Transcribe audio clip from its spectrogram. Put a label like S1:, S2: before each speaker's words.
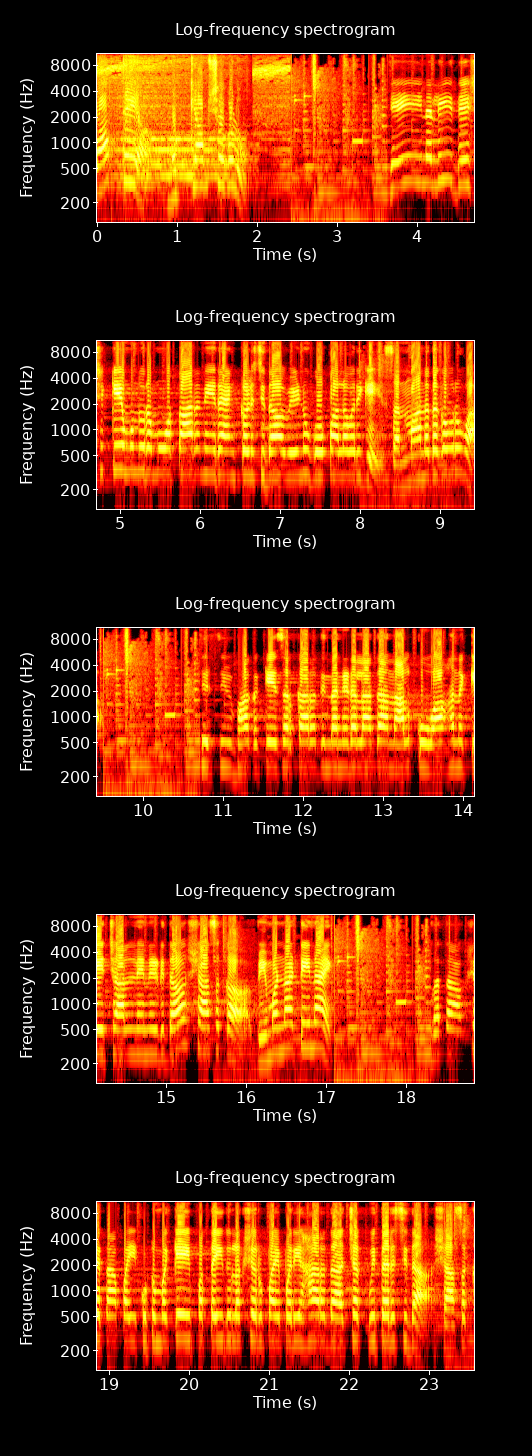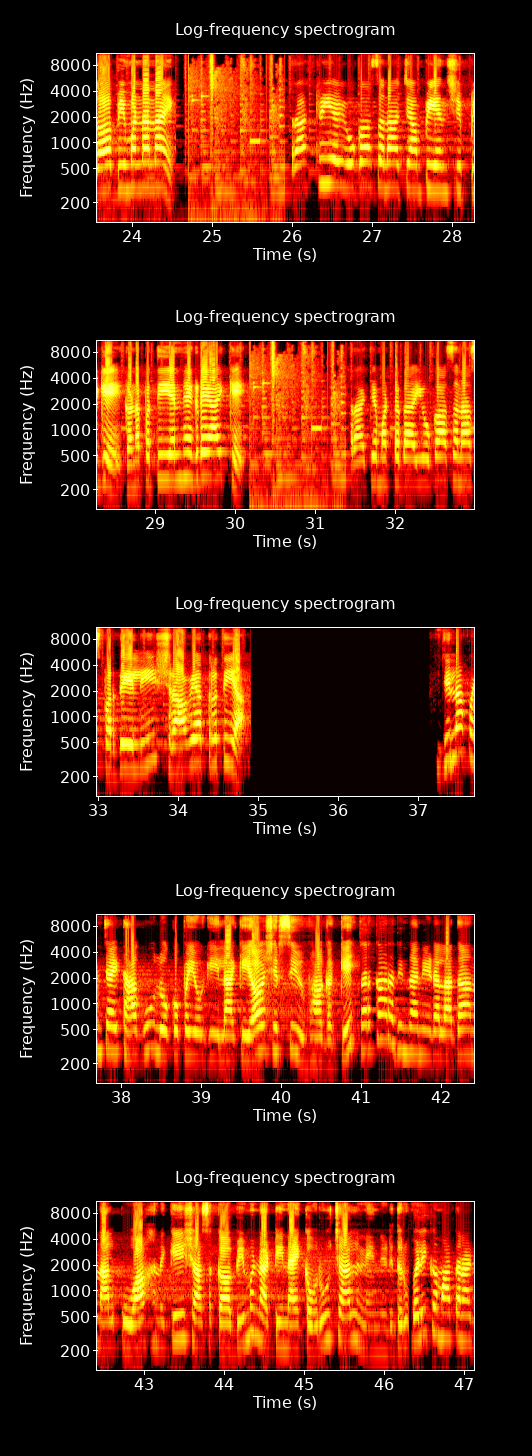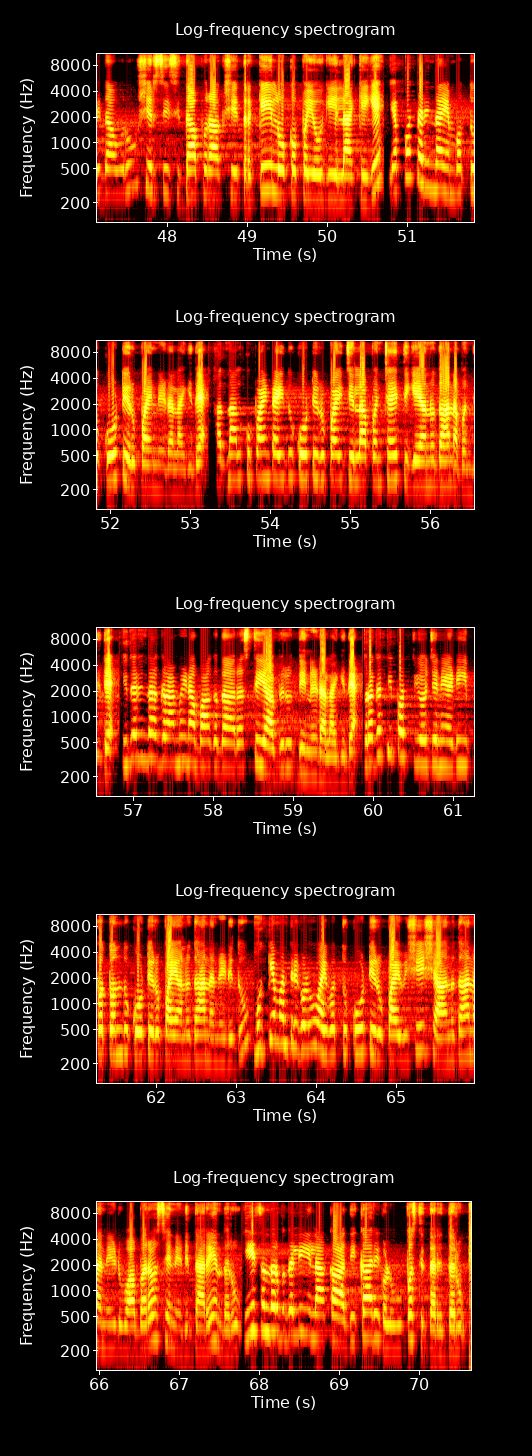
S1: ವಾರ್ತೆಯ ಮುಖ್ಯಾಂಶಗಳು. ಜೆಇನಲ್ಲಿ ದೇಶಕ್ಕೆ ಮುನ್ನೂರ ಮೂವತ್ತಾರನೇ ರ್ಯಾಂಕ್ ಗಳಿಸಿದ ವೇಣುಗೋಪಾಲ್ ಅವರಿಗೆ ಸನ್ಮಾನದ ಗೌರವ. ಸಿರ್ಸಿ ವಿಭಾಗಕ್ಕೆ ಸರ್ಕಾರದಿಂದ ನೀಡಲಾದ ನಾಲ್ಕು ವಾಹನಕ್ಕೆ ಚಾಲನೆ ನೀಡಿದ ಶಾಸಕ ಭೀಮಣ್ಣ ಟಿ. ನಾಯ್ಕ್. ಮೃತ ಅಕ್ಷತಾ ಪೈ ಕುಟುಂಬಕ್ಕೆ ಇಪ್ಪತ್ತೈದು ಲಕ್ಷ ರೂಪಾಯಿ ಪರಿಹಾರದ ಚೆಕ್ ವಿತರಿಸಿದ ಶಾಸಕ ಭೀಮಣ್ಣ ನಾಯ್ಕ್. ರಾಷ್ಟ್ರೀಯ ಯೋಗಾಸನ ಚಾಂಪಿಯನ್ಶಿಪ್ಗೆ ಗಣಪತಿ ಎನ್. ಹೆಗಡೆ ಆಯ್ಕೆ. ರಾಜ್ಯ ಮಟ್ಟದ ಯೋಗಾಸನ ಸ್ಪರ್ಧೆಯಲ್ಲಿ ಶ್ರಾವ್ಯ ತೃತೀಯ. ಜಿಲ್ಲಾ ಪಂಚಾಯತ್ ಹಾಗೂ ಲೋಕೋಪಯೋಗಿ ಇಲಾಖೆಯ ಶಿರ್ಸಿ ವಿಭಾಗಕ್ಕೆ ಸರ್ಕಾರದಿಂದ ನೀಡಲಾದ ನಾಲ್ಕು ವಾಹನಕ್ಕೆ ಶಾಸಕ ಭೀಮಣ್ಣ ಟಿ ನಾಯ್ಕ್ ಅವರು ಚಾಲನೆ ನೀಡಿದರು. ಬಳಿಕ ಮಾತನಾಡಿದ ಅವರು, ಶಿರ್ಸಿ ಸಿದ್ದಾಪುರ ಕ್ಷೇತ್ರಕ್ಕೆ ಲೋಕೋಪಯೋಗಿ ಇಲಾಖೆಗೆ ಎಪ್ಪತ್ತರಿಂದ ಎಂಬತ್ತು ಕೋಟಿ ರೂಪಾಯಿ ನೀಡಲಾಗಿದೆ. ಹದಿನಾಲ್ಕು ಪಾಯಿಂಟ್ ಐದು ಕೋಟಿ ರೂಪಾಯಿ ಜಿಲ್ಲಾ ಪಂಚಾಯತಿಗೆ ಅನುದಾನ ಬಂದಿದೆ. ಇದರಿಂದ ಗ್ರಾಮೀಣ ಭಾಗದ ರಸ್ತೆಯ ಅಭಿವೃದ್ಧಿ ನೀಡಲಾಗಿದೆ. ಪ್ರಗತಿ ಪಥ್ ಯೋಜನೆಯಡಿ ಇಪ್ಪತ್ತೊಂದು ಕೋಟಿ ರೂಪಾಯಿ ಅನುದಾನ ನೀಡಿದ್ದು, ಮುಖ್ಯಮಂತ್ರಿಗಳು ಐವತ್ತು ಕೋಟಿ ರೂಪಾಯಿ ವಿಶೇಷ ಅನುದಾನ ನೀಡುವ ಭರವಸೆ ನೀಡಿದ್ದಾರೆ. ಎಂದರು ಈ ಸಂದರ್ಭದಲ್ಲಿ ಇಲಾಖಾ ಅಧಿಕಾರಿಗಳು ಉಪಸ್ಥಿತರಿದ್ದರು?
